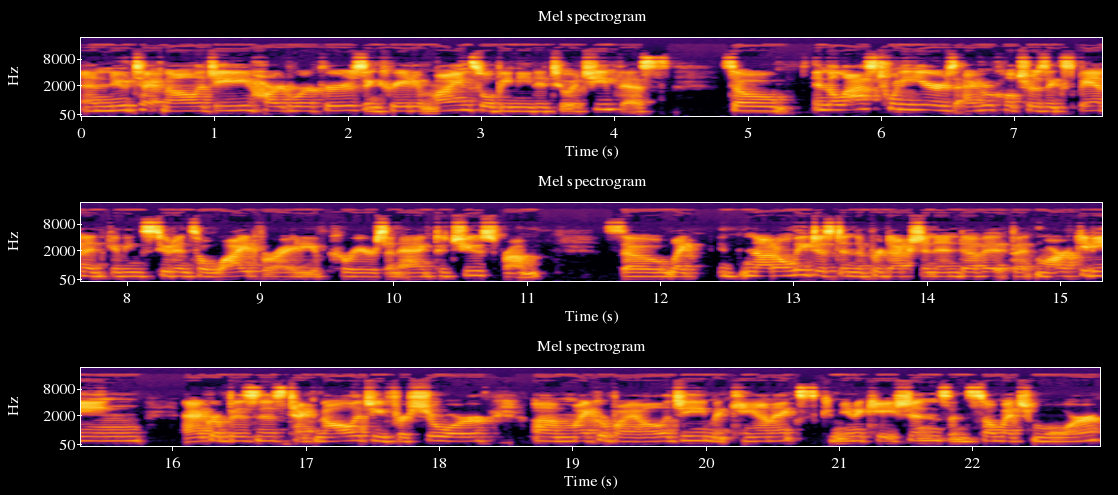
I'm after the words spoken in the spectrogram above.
And new technology, hard workers, and creative minds will be needed to achieve this. So, in the last 20 years, agriculture has expanded, giving students a wide variety of careers in ag to choose from. So, like, not only just in the production end of it, but marketing, agribusiness, technology for sure, um, microbiology, mechanics, communications, and so much more.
